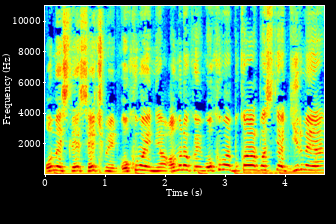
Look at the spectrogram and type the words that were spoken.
o mesleği seçmeyin. Okumayın ya. Amına koyayım okuma bu kadar basit ya. Girme ya.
